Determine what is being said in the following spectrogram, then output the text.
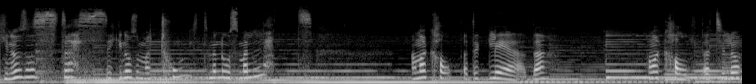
Ikke noe sånn stress, ikke noe som er tungt, men noe som er lett. Han har kalt deg til glede. Han har kalt deg til å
